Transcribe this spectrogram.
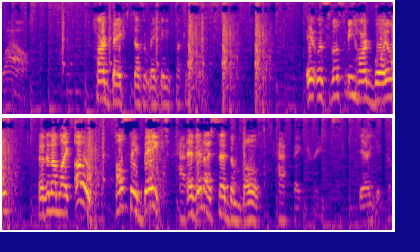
Wow. Hard baked doesn't make any fucking sense. It was supposed to be hard boiled, and then I'm like, oh, I'll say baked, and then I said them both. Half baked reeds. There you go.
